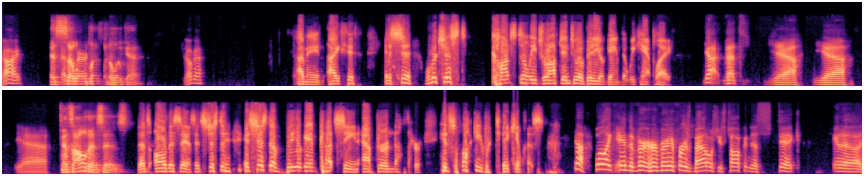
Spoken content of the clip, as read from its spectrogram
All right, It's That's so fair. unpleasant to look at. okay. I mean, I it's just, we're just constantly dropped into a video game that we can't play. Yeah, that's yeah, yeah, yeah. That's all this is. That's all this is. It's just a it's just a video game cutscene after another. It's fucking ridiculous. Yeah, well, like in the ver- her very first battle, she's talking to Stick in a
